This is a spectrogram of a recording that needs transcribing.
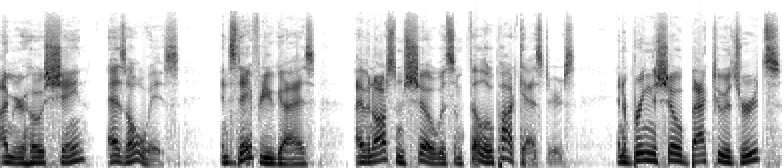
I'm your host, Shayn, as always. And today, for you guys, I have an awesome show with some fellow podcasters. And to bring the show back to its roots,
